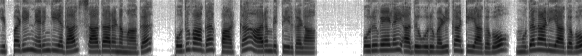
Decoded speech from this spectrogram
இப்படி நெருங்கியதால் சாதாரணமாக பொதுவாக பார்க்க ஆரம்பித்தீர்களா? ஒருவேளை அது ஒரு வழிகாட்டியாகவோ முதலாளியாகவோ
